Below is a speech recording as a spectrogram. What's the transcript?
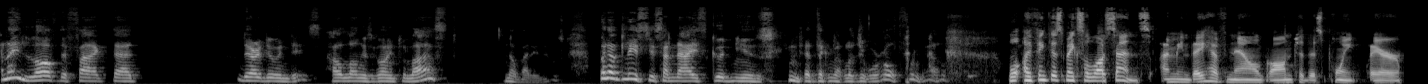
And I love the fact that they're doing this. How long is going to last? Nobody knows. But at least it's a nice, good news in the technology world for now. Well, I think this makes a lot of sense. I mean, they have now gone to this point where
